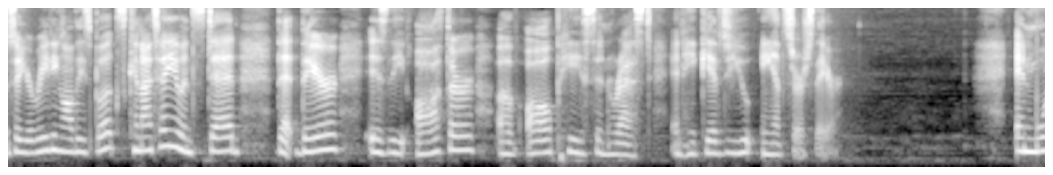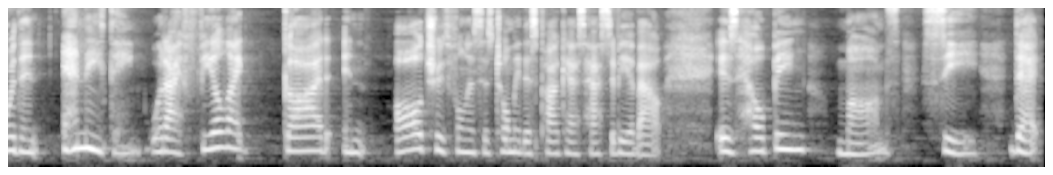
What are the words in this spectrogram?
And so you're reading all these books. Can i tell you instead that there is the author of all peace and rest and he gives you answers there. And more than anything what i feel like god in all truthfulness has told me this podcast has to be about is helping moms see that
